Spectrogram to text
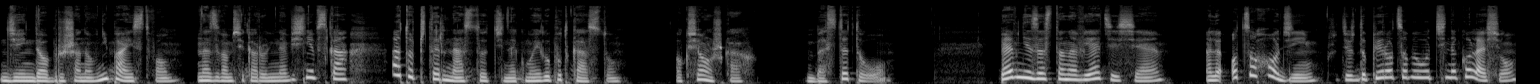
Dzień dobry, szanowni państwo. Nazywam się Karolina Wiśniewska, a to czternasty odcinek mojego podcastu o książkach bez tytułu. Pewnie zastanawiacie się, ale o co chodzi? Przecież dopiero co był odcinek o Lesiu.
